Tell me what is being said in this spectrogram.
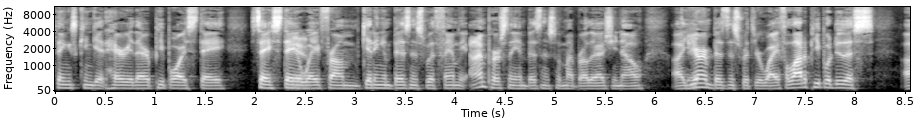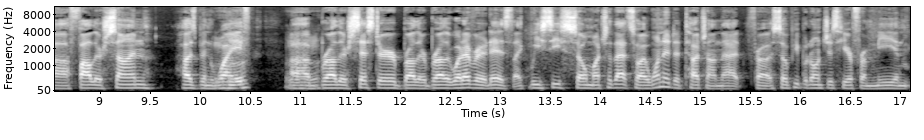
things can get hairy there. People always stay say stay yeah. away from getting in business with family. I'm personally in business with my brother, as you know. Uh, yeah. You're in business with your wife. A lot of people do this: uh, father son, husband mm-hmm. wife. Uh, mm-hmm. brother, sister, brother, brother, whatever it is. Like we see so much of that. So I wanted to touch on that for, so people don't just hear from me and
